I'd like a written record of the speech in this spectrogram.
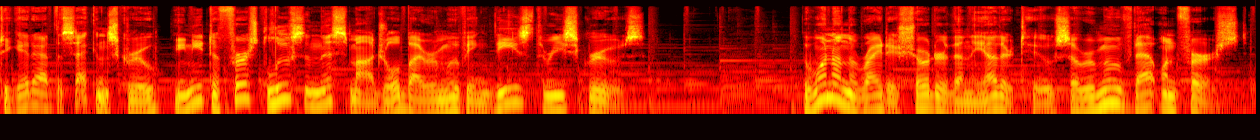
To get at the second screw, you need to first loosen this module by removing these three screws. The one on the right is shorter than the other two, so remove that one first.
